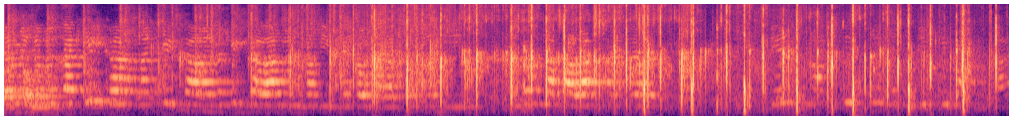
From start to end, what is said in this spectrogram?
Chcemy, żeby za kilka, na kilka, na kilka lat z nami biegał i na palach, także wielki wam wszyscy, żeby dzięki wam, tak?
